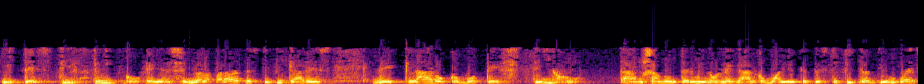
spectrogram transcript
y testifico en el Señor. La palabra testificar es declaro como testigo. Está usando un término legal, como alguien que testifica ante un juez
